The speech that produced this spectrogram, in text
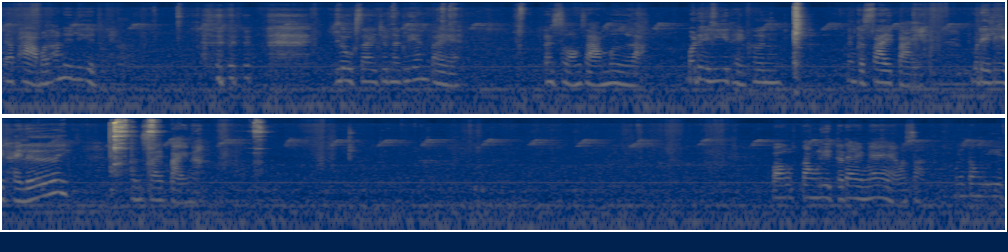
แต่ผ่ามาท่านได้รีดลูกใส่ชุดนักเรียนไปสองสามมือล่ะบ่ได้รีดให้เพิ่นเพิ่นก็ใส่ไป บ่ได้รีดให้เลยมันใส่ไปนะก็ต้องรีดก็ได้แม่วาสันไม่ต้องรีด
